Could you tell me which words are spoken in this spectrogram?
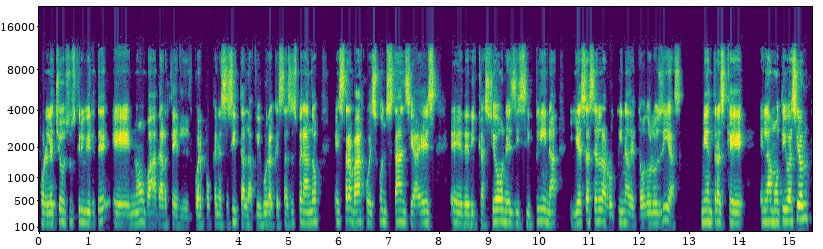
por el hecho de suscribirte, eh, no va a darte el cuerpo que necesitas, la figura que estás esperando. Es trabajo, es constancia, es eh, dedicación, es disciplina y es hacer la rutina de todos los días. Mientras que en la motivación,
